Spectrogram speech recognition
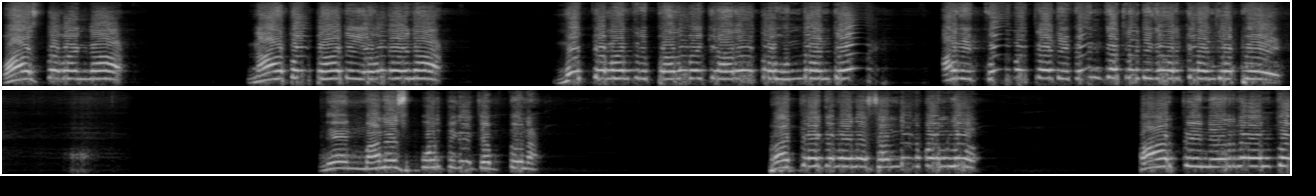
వాస్తవంగా నాతో పాటు ఎవరైనా ముఖ్యమంత్రి పదవికి అర్హత ఉందంటే అది కోమటిరెడ్డి వెంకటరెడ్డి గారికి అని చెప్పి నేను మనస్ఫూర్తిగా చెప్తున్నా. ప్రత్యేకమైన సందర్భంలో పార్టీ నిర్ణయంతో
